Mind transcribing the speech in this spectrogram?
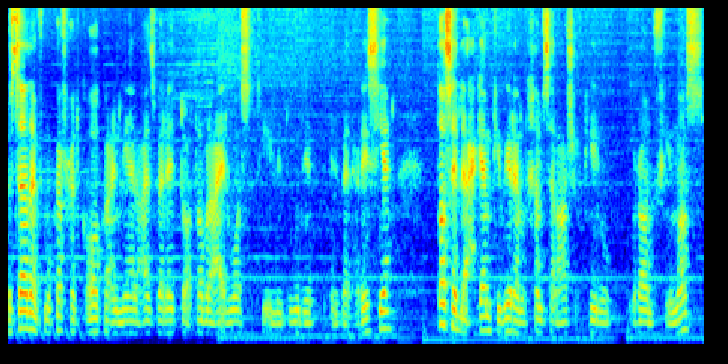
تستخدم في مكافحة قواقع المياه العذبة التي تعتبر عائل وسطي لدودة البلهارسيا تصل لأحجام كبيرة من 5 ل 10 كيلو جرام في مصر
